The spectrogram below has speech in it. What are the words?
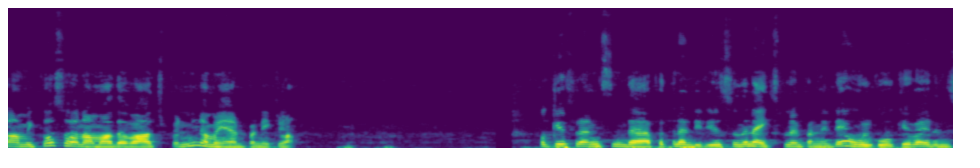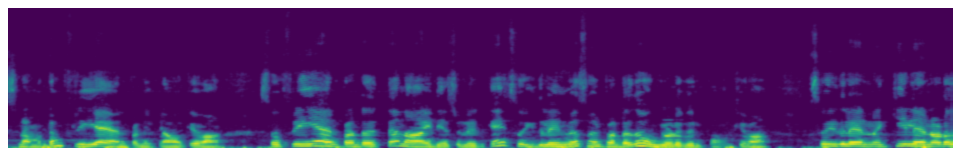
காமிக்கும். ஸோ நம்ம அதை வாட்ச் பண்ணி நம்ம ஏர்ன் பண்ணிக்கலாம். ஓகே ஃப்ரெண்ட்ஸ் இந்த ஆப் பற்றின டீட்டெயில்ஸ் வந்து நான் எக்ஸ்பிளைன் பண்ணிட்டேன். உங்களுக்கு ஓகேவாக இருந்துச்சுன்னா மட்டும் ஃப்ரீயாக ஏர்ன் பண்ணிக்கலாம் ஓகேவா ஸோ ஃப்ரீயாக ஏர்ன் பண்ணுறதுக்கு தான் நான் ஐடியா சொல்லியிருக்கேன். ஸோ இதில் இன்வெஸ்ட்மெண்ட் பண்ணுறது உங்களோட விருப்பம் ஓகேவா ஸோ இதில் என்ன கீழே என்னோட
